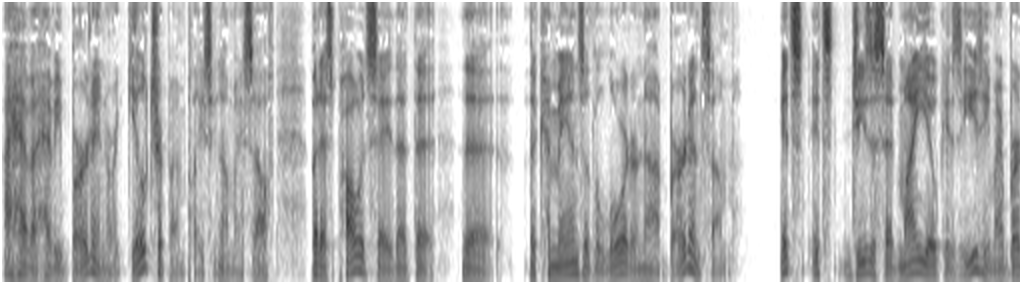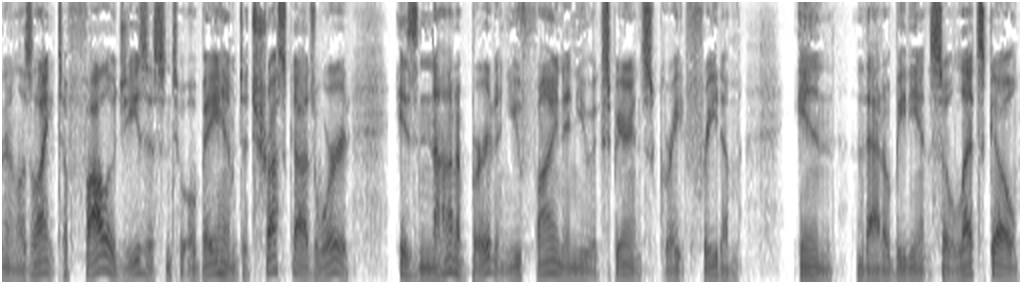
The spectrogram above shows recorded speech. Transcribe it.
I have a heavy burden or guilt trip I'm placing on myself, but as Paul would say that the the the commands of the Lord are not burdensome. It's it's Jesus said, "My yoke is easy, my burden is light." To follow Jesus and to obey him, to trust God's word is not a burden. You find and you experience great freedom in that obedience. So let's go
